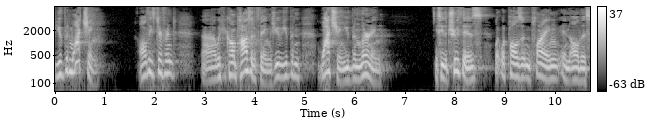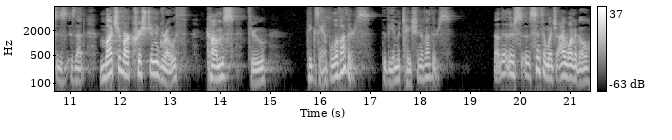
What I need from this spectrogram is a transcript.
you've been watching all these different, uh, we could call them positive things. You've, you've been watching, you've been learning. You see, the truth is, what, what Paul's implying in all this is, is that much of our Christian growth comes through the example of others, through the imitation of others. Now, there's a sense in which I want to go,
